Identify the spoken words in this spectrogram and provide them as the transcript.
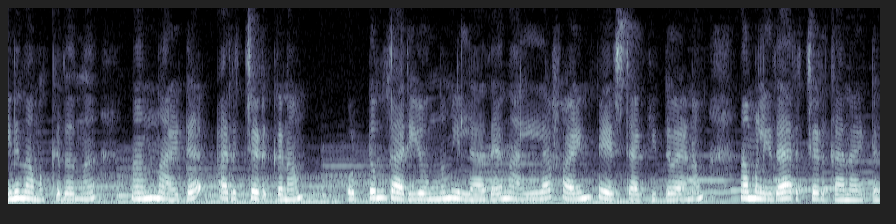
ഇനി നമുക്കിതൊന്ന് നന്നായിട്ട് അരച്ചെടുക്കണം. ഒട്ടും തരിയൊന്നും ഇല്ലാതെ നല്ല ഫൈൻ പേസ്റ്റ് ആക്കിയിട്ട് വേണം നമ്മളിത് അരച്ചെടുക്കാനായിട്ട്.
